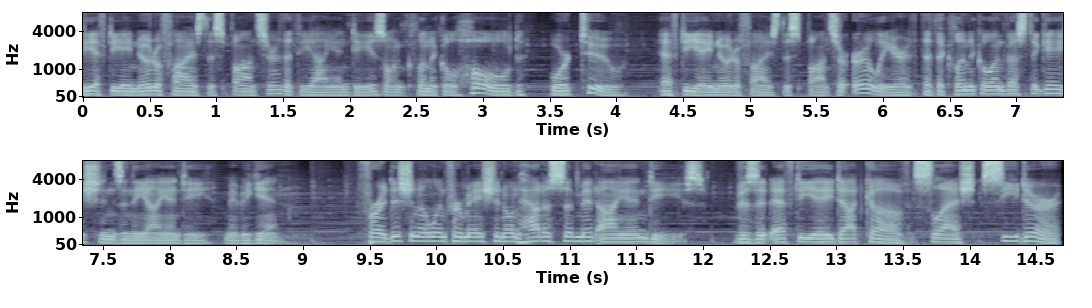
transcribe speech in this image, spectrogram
The FDA notifies the sponsor that the IND is on clinical hold, or 2. FDA notifies the sponsor earlier that the clinical investigations in the IND may begin. For additional information on how to submit INDs, visit fda.gov slash CDER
